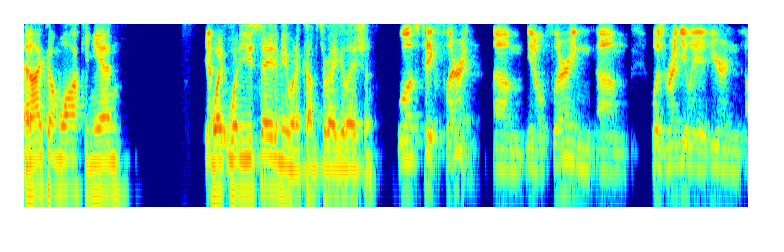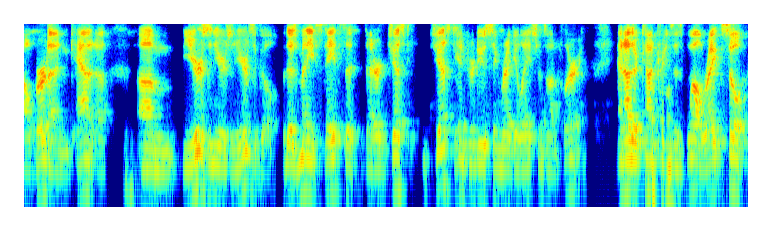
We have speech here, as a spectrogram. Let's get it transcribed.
And I come walking in. What, what do you say to me when it comes to regulation? Well, let's take flaring. Um, you know, flaring um, was regulated here in Alberta and Canada um, years and years and years ago. But there's many states that, that are just just introducing regulations on flaring, and other countries as well, right? So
